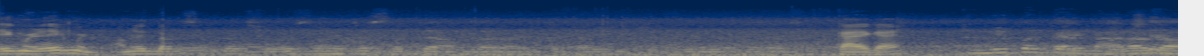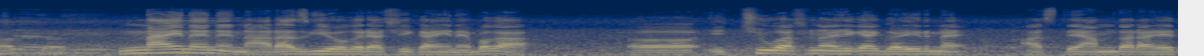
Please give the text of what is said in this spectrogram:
एक मिनिट एक मिनिट. आमचे शिवसेनेचे सध्या आमदार आहेत तर काही. काय काय? तुम्ही पण काही नाराज आहात का? नाही नाही नाही. नाराजगी वगैरे अशी काही नाही. बघा अ, इच्छुक असणं हे काही गैर नाही. आज ते आमदार आहेत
